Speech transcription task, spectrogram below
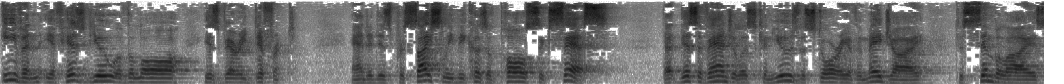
even if his view of the law is very different. And it is precisely because of Paul's success that this evangelist can use the story of the Magi to symbolize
